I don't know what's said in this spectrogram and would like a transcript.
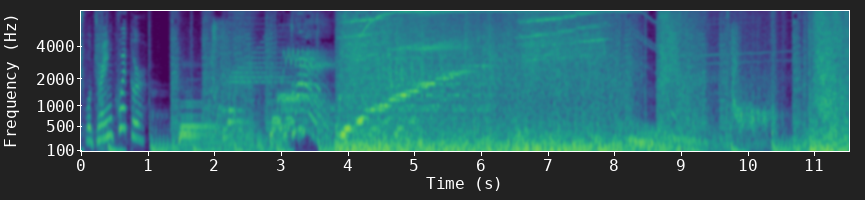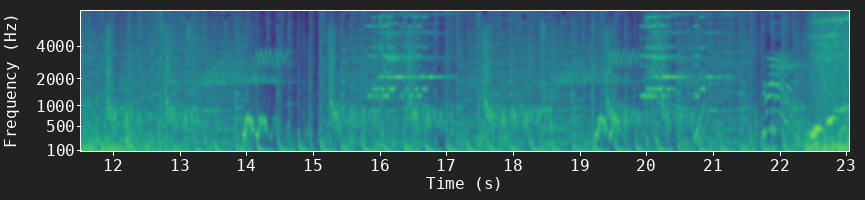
which will drain quicker. Drill!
